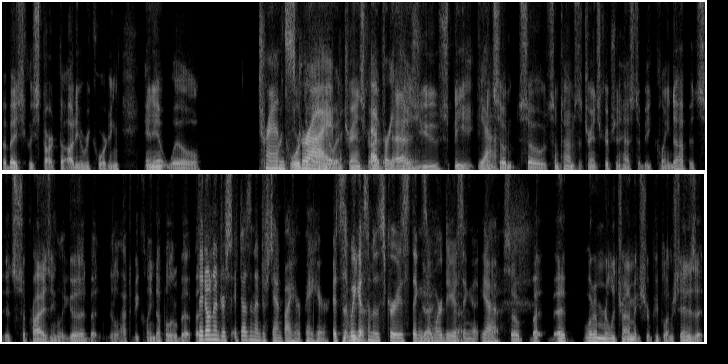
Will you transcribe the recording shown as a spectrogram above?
but basically start the audio recording, and it will record the audio Transcribe. and transcribe everything. as you speak. Yeah. And so so sometimes the transcription has to be cleaned up. It's it's surprisingly good, but it'll have to be cleaned up a little bit. But they don't understand. It doesn't understand buy here, pay here. It's we yeah. get some of the screws things Yeah, when we're yeah, using it. Yeah. So, but, but what I'm really trying to make sure people understand is that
